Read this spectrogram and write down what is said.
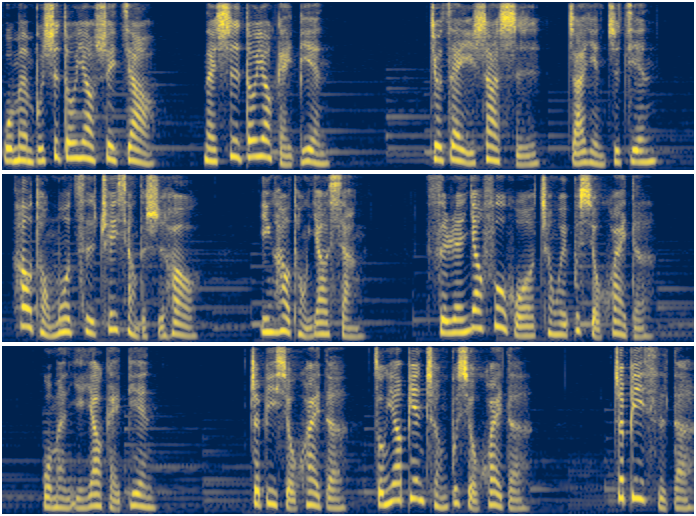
我们不是都要睡觉，乃是都要改变。就在一霎时、眨眼之间，号筒末次吹响的时候，因号筒要响，死人要复活，成为不朽坏的。我们也要改变，这必朽坏的总要变成不朽坏的；这必死的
